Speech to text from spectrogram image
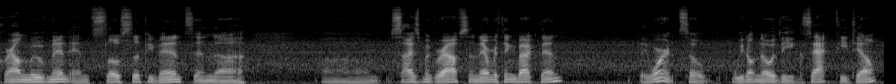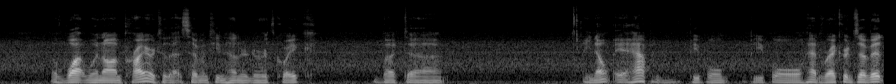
ground movement and slow slip events and uh, um, seismographs and everything back then. They weren't, so we don't know the exact detail of what went on prior to that 1700 earthquake, but uh, you know it happened. People people had records of it,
